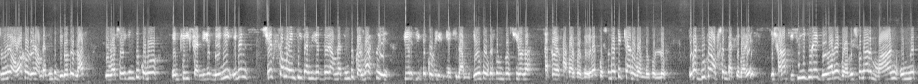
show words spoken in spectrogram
শুনলে অবাক হবেন, আমরা কিন্তু বিগত লাস্ট দু বছরে কিন্তু কোনো এমফিল ক্যান্ডিডেট নেইনি। ইভেন শেষ সময় এমফিল ক্যান্ডিডেটদের আমরা কিন্তু কনভার্স হয়ে পিএইচডি তে করিয়ে নিয়েছিলাম যেহেতু তো ছিল না, ছাত্ররা সাফার করবে। এবার প্রশ্নটা কেন বন্ধ করল? এবার দুটো অপশন থাকতে পারে। যে সারা পৃথিবী জুড়ে যেভাবে গবেষণার মান উন্নত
